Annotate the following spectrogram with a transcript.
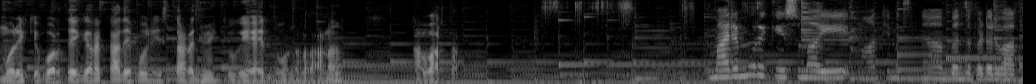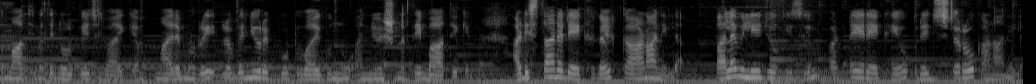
മുറിക്ക് പുറത്തേക്ക് ഇറക്കാതെ പോലീസ് തടഞ്ഞു വയ്ക്കുകയായിരുന്നു എന്നുള്ളതാണ് ആ വാർത്ത. മരമുറി കേസുമായി മാധ്യമ ബന്ധപ്പെട്ട ഒരു വാർത്ത മാധ്യമത്തിന്റെ ഉൾപേജിൽ വായിക്കാം. മരമുറി റവന്യൂ റിപ്പോർട്ട് വൈകുന്നു അന്വേഷണത്തെ ബാധിക്കും. അടിസ്ഥാന രേഖകൾ കാണാനില്ല. പല വില്ലേജ് ഓഫീസിലും പട്ടയരേഖയോ രജിസ്റ്ററോ കാണാനില്ല.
